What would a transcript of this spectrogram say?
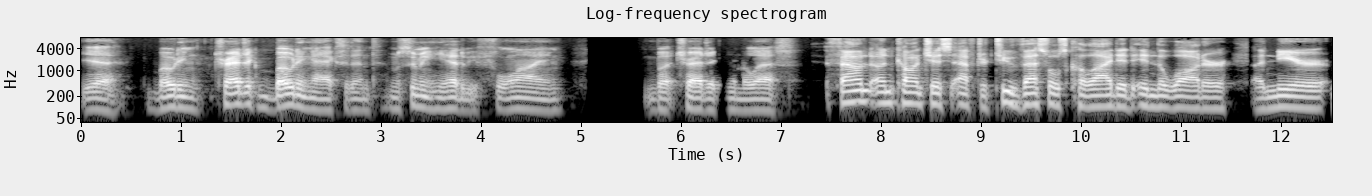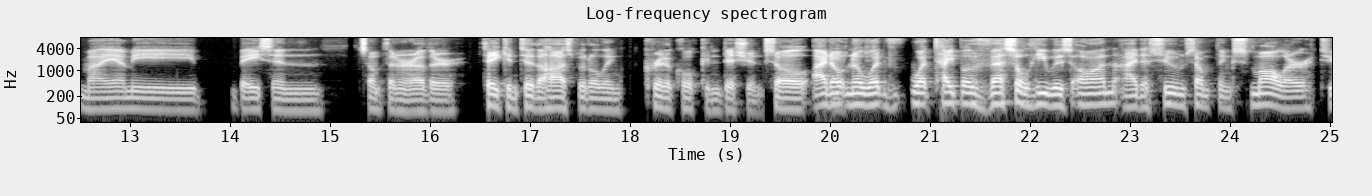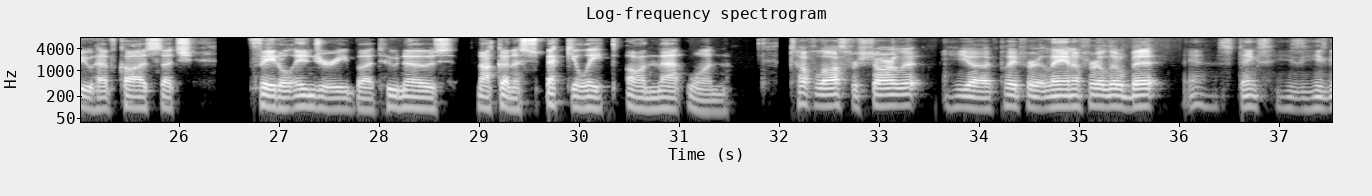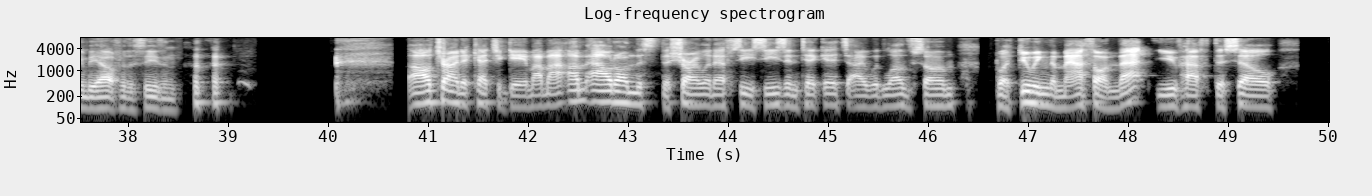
Yeah, boating tragic boating accident. I'm assuming he had to be flying, but tragic nonetheless. Found unconscious after two vessels collided in the water uh, near Miami Basin, something or other. Taken to the hospital in critical condition. So I don't know what what type of vessel he was on. I'd assume something smaller to have caused such fatal injury, but who knows? Not going to speculate on that one. Tough loss for Charlotte. He uh, played for Atlanta for a little bit. Yeah, stinks. He's he's gonna be out for the season. I'll try to catch a game. I'm I'm out on this the Charlotte FC season tickets. I would love some, but doing the math on that, you have to sell.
